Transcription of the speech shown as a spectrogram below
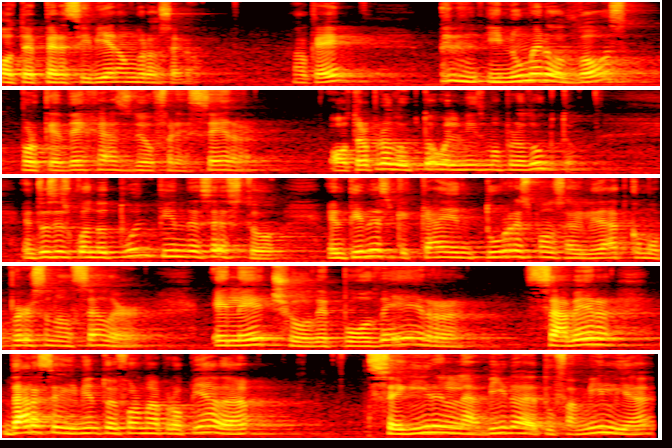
o te percibieron grosero. ¿Ok? Y número dos, porque dejas de ofrecer otro producto o el mismo producto. Entonces, cuando tú entiendes esto, entiendes que cae en tu responsabilidad como personal seller el hecho de poder saber dar seguimiento de forma apropiada, seguir en la vida de tu familia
